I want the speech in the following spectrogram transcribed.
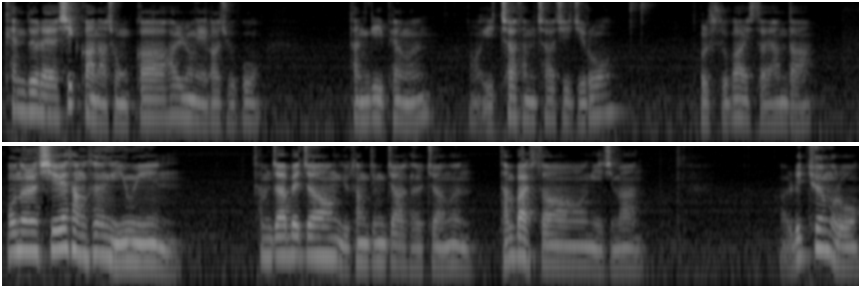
캔들의 시가나 종가 활용해 가지고 단기 입형은 2차, 어, 3차 지지로 볼 수가 있어야 한다. 오늘 시외 상승 이유인 3자 배정 유상증자 결정은 단발성이지만 어, 리튬으로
